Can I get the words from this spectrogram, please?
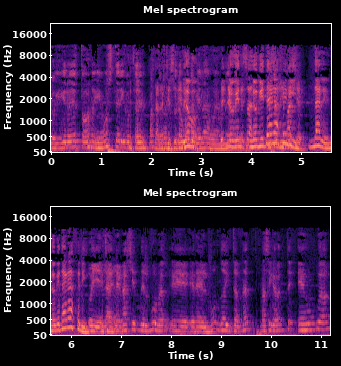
lo que quiero yo es tomar mi monster y cortar el pasto Claro, es que Loco, pelada, weón. lo que, Esa- lo que te haga es feliz, imagen. dale, lo que te haga feliz. Oye, la, imagen del boomer eh, en el mundo de internet, básicamente, es un weón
